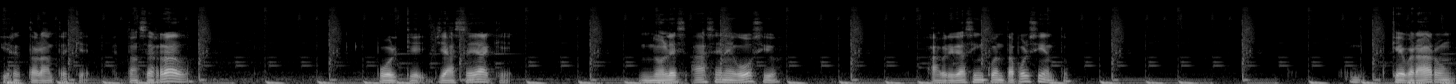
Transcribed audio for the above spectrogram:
y restaurantes que están cerrados porque ya sea que no les hace negocio abrir a 50%, quebraron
